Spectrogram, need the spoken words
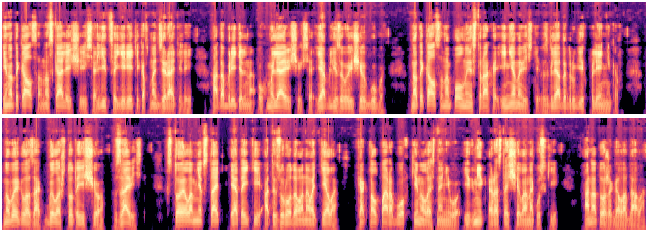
и натыкался на скалящиеся лица еретиков-надзирателей, одобрительно ухмыляющихся и облизывающих губы натыкался на полные страха и ненависти взгляды других пленников. Но в их глазах было что-то еще – зависть. Стоило мне встать и отойти от изуродованного тела, как толпа рабов кинулась на него и вмиг растащила на куски. Она тоже голодала.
